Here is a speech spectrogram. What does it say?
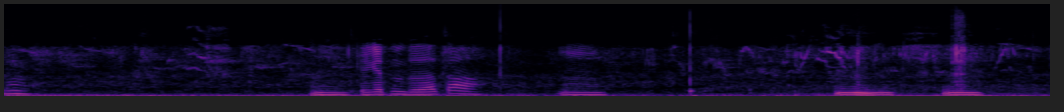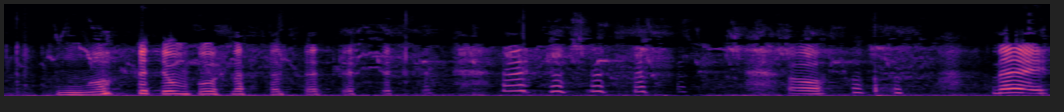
Na. Hmm, kagat na data. Hmm. Hmm. Hmm. Hmm. Ayaw muna. oh. Nay.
